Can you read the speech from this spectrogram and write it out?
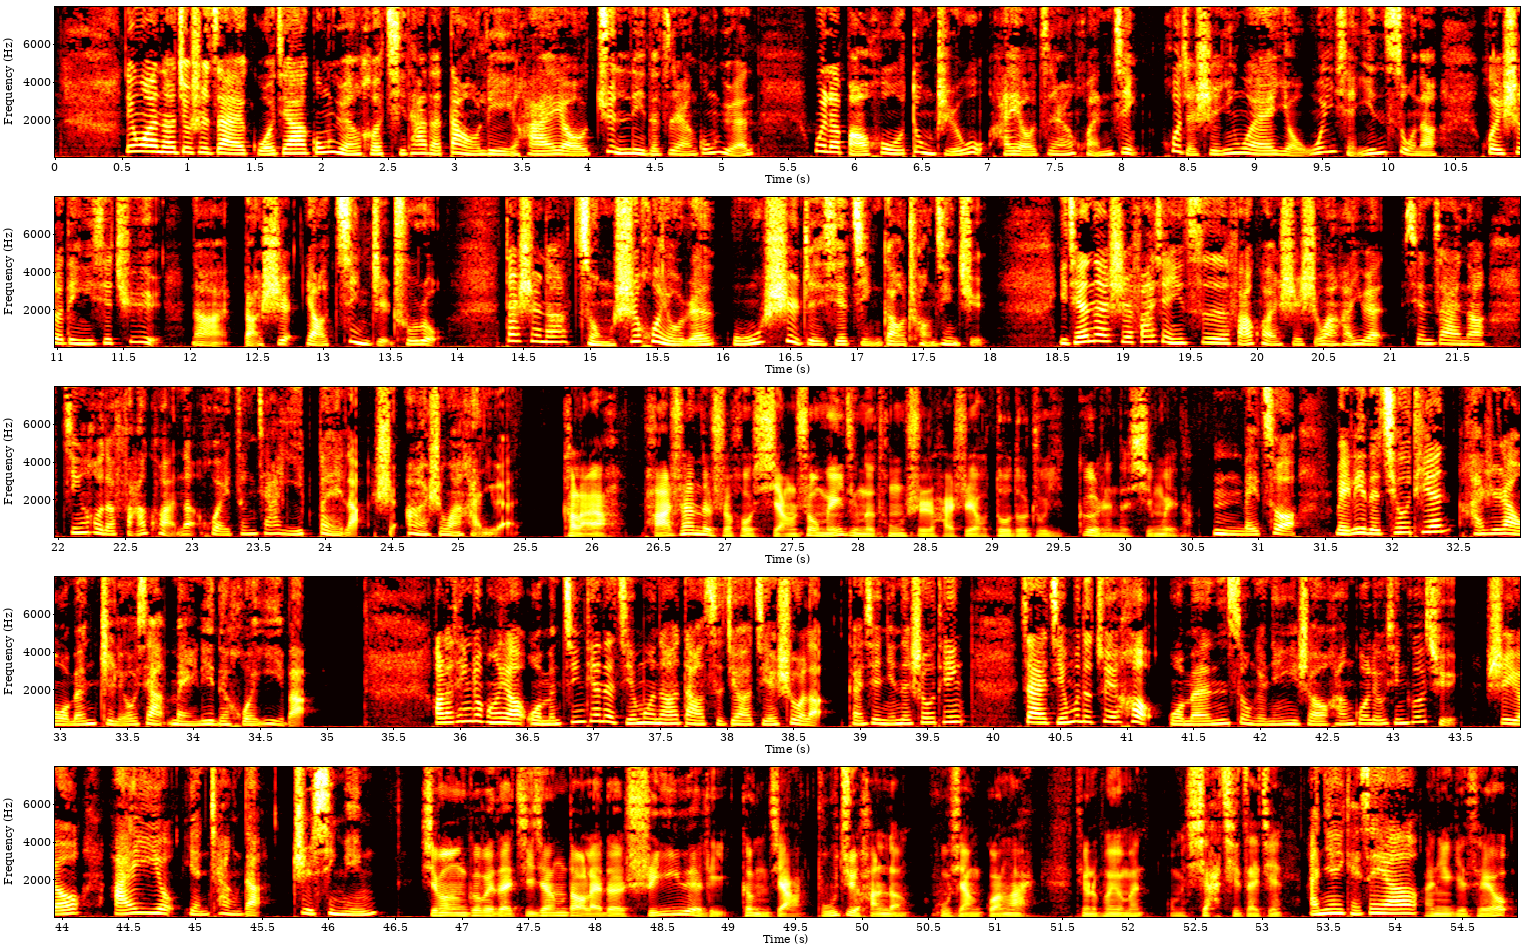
另外呢，就是在国家公园和其他的道立还有郡立的自然公园。为了保护动植物还有自然环境，或者是因为有危险因素呢，会设定一些区域，那表示要禁止出入。但是呢，总是会有人无视这些警告闯进去。以前呢是发现一次罚款是十万韩元，现在呢，今后的罚款呢会增加一倍了，是二十万韩元。看来啊，爬山的时候享受美景的同时，还是要多多注意个人的行为的。嗯，没错，美丽的秋天还是让我们只留下美丽的回忆吧。好了，听众朋友，我们今天的节目呢，到此就要结束了。感谢您的收听。在节目的最后，我们送给您一首韩国流行歌曲，是由 IU 演唱的《致姓名》。希望各位在即将到来的十一月里更加不惧寒冷，互相关爱。听众朋友们，我们下期再见。안녕히계세 요。 안녕히계세 요。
